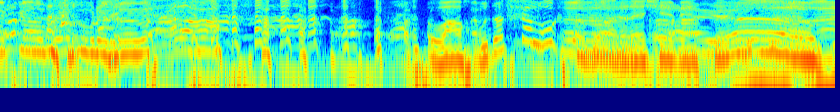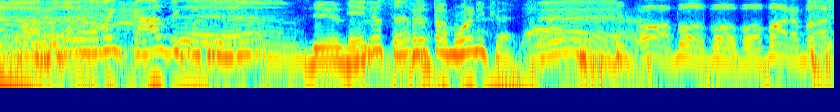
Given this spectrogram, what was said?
Acabou com o programa. O Arruda fica louco essas horas, né, Cheventão? O Arruda levava em casa, inclusive, né? Jesus. Ele e o Sandro. Santa Mônica. Boa, boa, boa, boa. Bora, bora.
